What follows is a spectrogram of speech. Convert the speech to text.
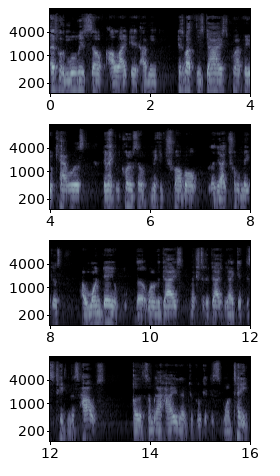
as for the movie itself, I like it. I mean, it's about these guys who have video cameras. They like to record themselves making trouble. Like they're like troublemakers. And one day, the one of the guys next to the guys, "We gotta get this tape in this house," because some guy hired them to go get this one tape.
